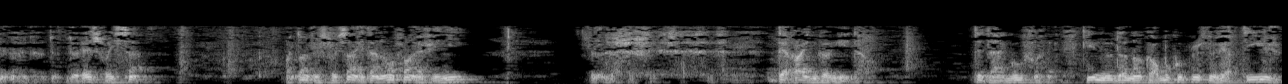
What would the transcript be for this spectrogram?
de, l'Esprit Saint, en tant que l'Esprit Saint est un enfant infini, terra incognita. C'est un gouffre qui nous donne encore beaucoup plus de vertige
